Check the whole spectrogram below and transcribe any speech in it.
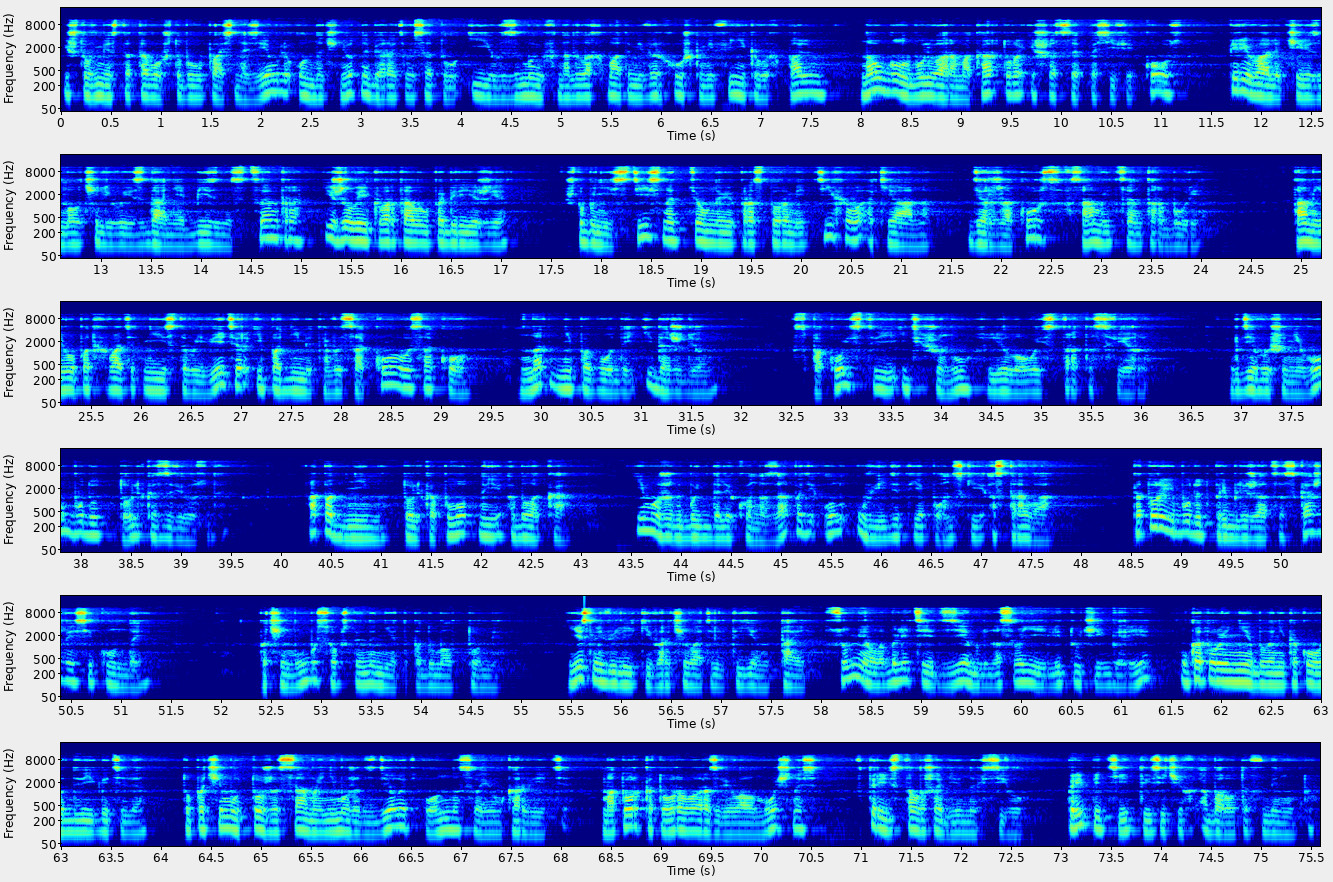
и что вместо того, чтобы упасть на землю, он начнет набирать высоту и, взмыв над лохматыми верхушками финиковых пальм на углу бульвара МакАртура и шоссе Пасифик Коуст, перевалит через молчаливые здания бизнес-центра и жилые кварталы у побережья, чтобы нестись над темными просторами Тихого океана, держа курс в самый центр бури. Там его подхватит неистовый ветер и поднимет высоко-высоко, над непогодой и дождем, в спокойствие и тишину лиловой стратосферы, где выше него будут только звезды а под ним только плотные облака. И, может быть, далеко на западе он увидит японские острова, которые будут приближаться с каждой секундой. «Почему бы, собственно, нет?» – подумал Томми. Если великий врачеватель Тиен Тай сумел облететь Землю на своей летучей горе, у которой не было никакого двигателя, то почему то же самое не может сделать он на своем корвете? мотор которого развивал мощность в 300 лошадиных сил при 5000 оборотов в минуту.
